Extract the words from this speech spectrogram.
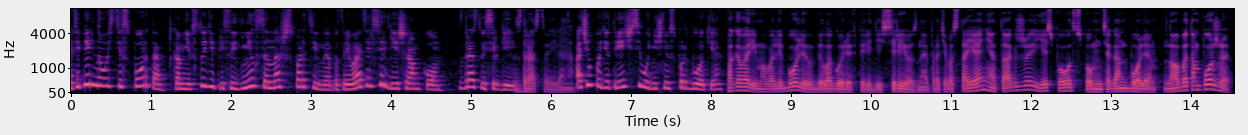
А теперь новости спорта. Ко мне в студии присоединился наш спортивный обозреватель Сергей Шрамко. Здравствуй, Сергей. Здравствуй, Елена. О чем пойдет речь в сегодняшнем спортблоке? Поговорим о волейболе. У Белогория впереди серьезное противостояние. Также есть повод вспомнить о гандболе. Но об этом позже.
